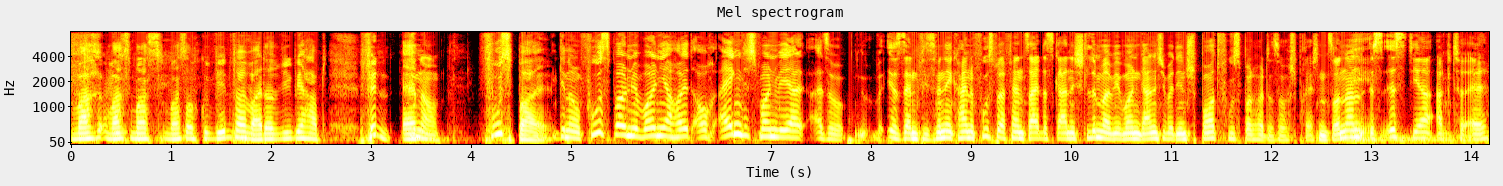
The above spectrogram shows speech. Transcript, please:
mach, mach's, mach's, mach's auf jeden Fall weiter, wie ihr habt. Finn, ähm, Genau. Fußball. Genau, Fußball, und wir wollen ja heute auch, eigentlich wollen wir ja, also ihr Senfis, wenn ihr keine Fußballfans seid, ist gar nicht schlimm, weil wir wollen gar nicht über den Sportfußball heute so sprechen, sondern Nee. es ist ja aktuell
